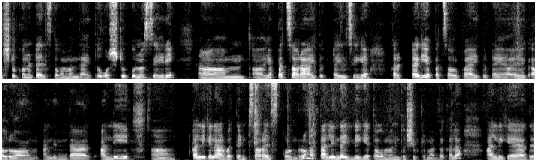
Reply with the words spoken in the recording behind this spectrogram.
ಅಷ್ಟಕ್ಕೂ ಟೈಲ್ಸ್ ತೊಗೊಂಬಂದಾಯಿತು. ಅಷ್ಟಕ್ಕೂ ಸೇರಿ ಎಪ್ಪತ್ತು ಸಾವಿರ ಆಯಿತು ಟೈಲ್ಸಿಗೆ ಕರೆಕ್ಟಾಗಿ ಎಪ್ಪತ್ತು ಸಾವಿರ ರೂಪಾಯಿ ಆಯಿತು ಟೈ ಅವರು ಅಲ್ಲಿಂದ, ಅಲ್ಲಿ ಕಲ್ಲಿಗೆಲ್ಲ ಅರವತ್ತೆಂಟು ಸಾವಿರ ಇಸ್ಕೊಂಡ್ರು. ಮತ್ತು ಅಲ್ಲಿಂದ ಇಲ್ಲಿಗೆ ತೊಗೊಂಬಂದು ಶಿಫ್ಟ್ ಮಾಡಬೇಕಲ್ಲ? ಅಲ್ಲಿಗೆ ಅದು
